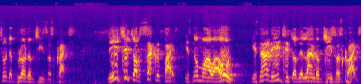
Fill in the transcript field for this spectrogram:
through the blood of Jesus Christ. The Egypt of sacrifice is no more our own. It's now the Egypt of the land of Jesus Christ.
